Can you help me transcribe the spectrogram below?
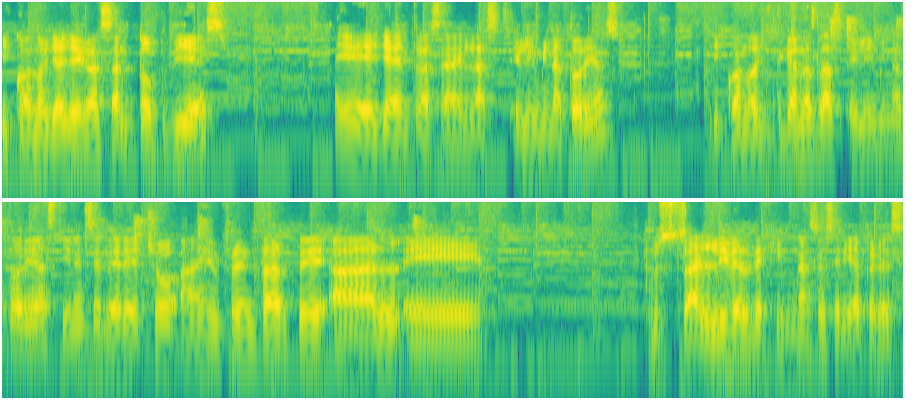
y cuando ya llegas al top 10, eh, ya entras en las eliminatorias, y cuando ganas las eliminatorias tienes el derecho a enfrentarte al... eh, pues, al líder de gimnasio sería, pero es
